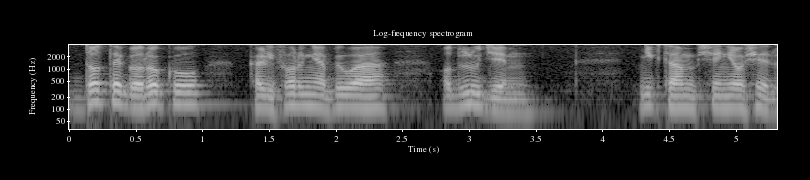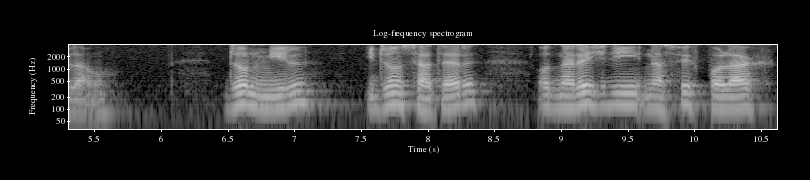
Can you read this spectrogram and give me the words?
Do tego roku Kalifornia była odludziem. Nikt tam się nie osiedlał. John Mill i John Sutter odnaleźli na swych polach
